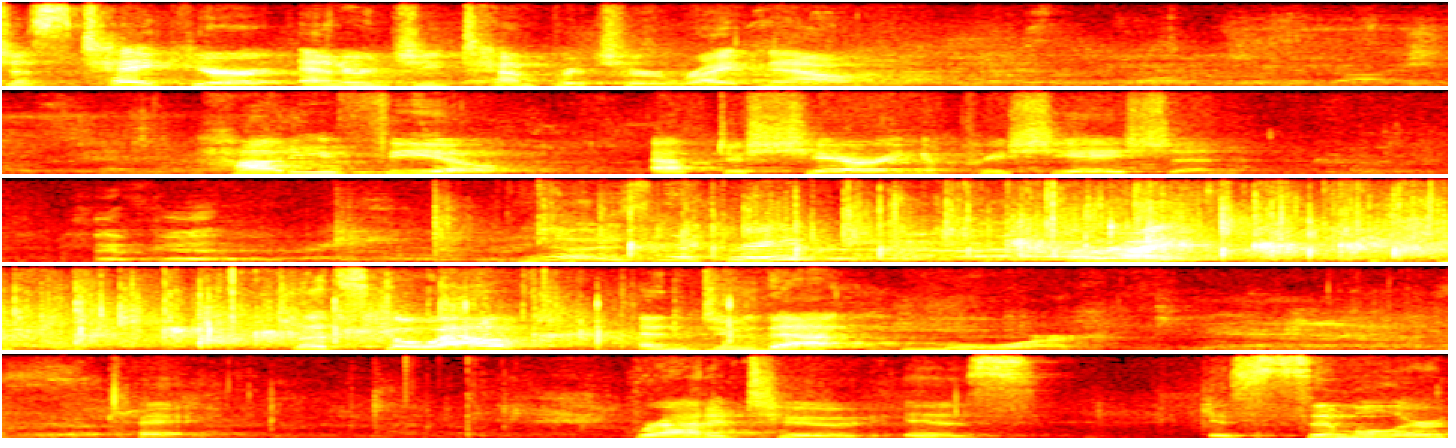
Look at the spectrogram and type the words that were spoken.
just take your energy temperature right now. How do you feel after sharing appreciation? Feel good. Yeah, isn't that great? All right. Let's go out and do that more. Okay. Gratitude is is similar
